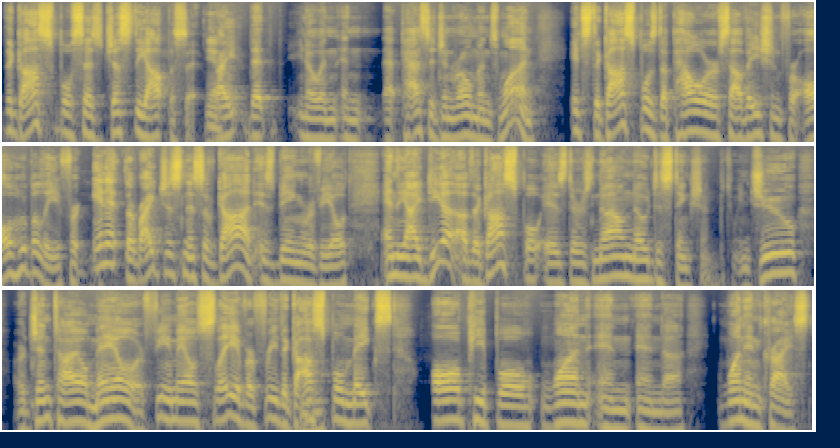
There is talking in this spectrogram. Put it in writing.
The gospel says just the opposite, Yeah. right? That you know, in, in that passage in Romans one, it's the gospel is the power of salvation for all who believe. For in it the righteousness of God is being revealed. And the idea of the gospel is there's now no distinction between Jew or Gentile, male or female, slave or free. The gospel makes all people one and and uh, one in Christ.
